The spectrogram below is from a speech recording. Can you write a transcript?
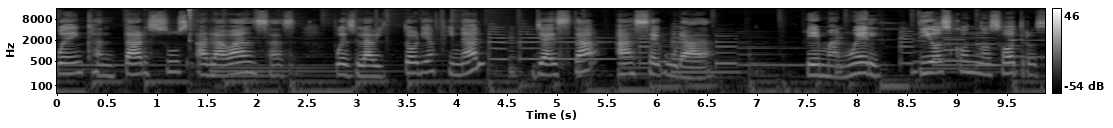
pueden cantar sus alabanzas, pues la victoria final ya está asegurada. Emanuel, Dios con nosotros,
